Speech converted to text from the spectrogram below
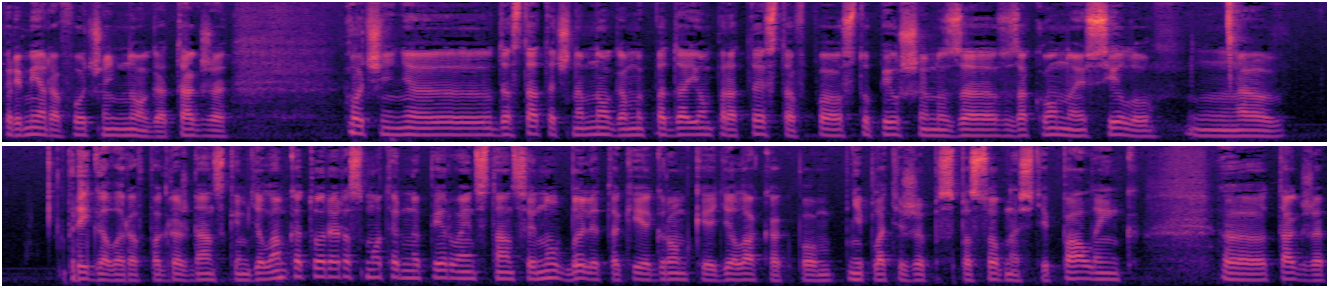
примеров очень много. Также очень э, достаточно много мы подаем протестов по вступившим за законную силу э, приговоров по гражданским делам, которые рассмотрены в первой инстанции. Ну, были такие громкие дела, как по неплатежеспособности Палинг, Также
